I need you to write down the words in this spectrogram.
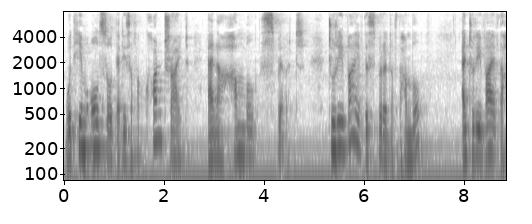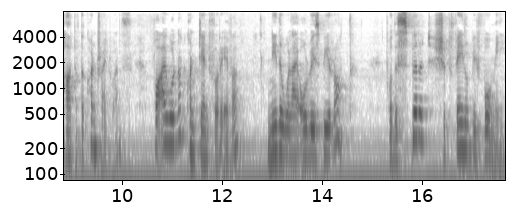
with him also that is of a contrite and a humble spirit, to revive the spirit of the humble and to revive the heart of the contrite ones. For I will not contend forever, neither will I always be wroth, for the spirit should fail before me,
